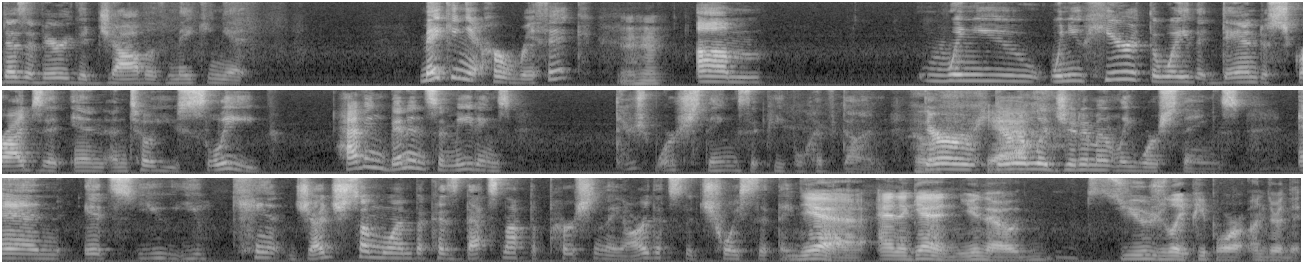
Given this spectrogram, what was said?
does a very good job of making it making it horrific. Mm-hmm. Um, when you when you hear it the way that Dan describes it in Until You Sleep, having been in some meetings, there's worse things that people have done. there are Oof, there are legitimately worse things, and it's you you can't judge someone because that's not the person they are. That's the choice that they Yeah, and again, you know, usually people are under the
